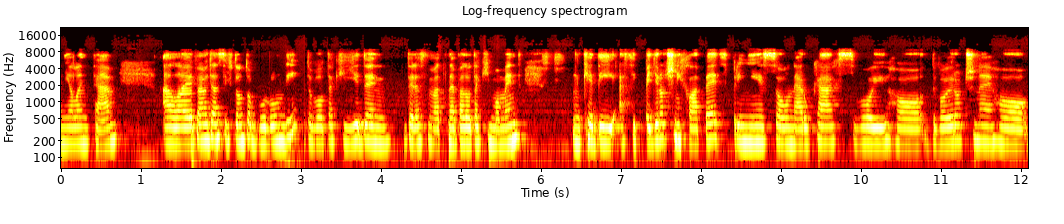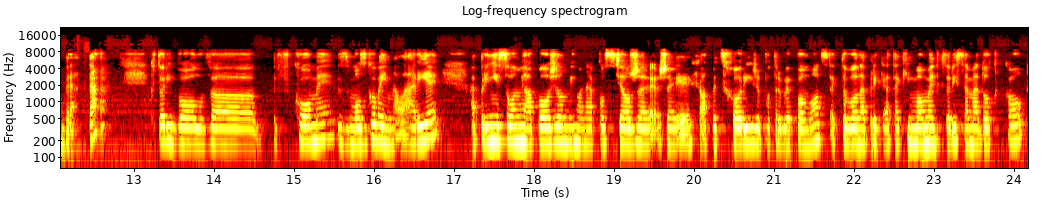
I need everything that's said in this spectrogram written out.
nielen tam. Ale pamätám si v tomto Burundi, to bol taký jeden, teraz ma napadol taký moment, kedy asi 5-ročný chlapec priniesol na rukách svojho dvojročného brata ktorý bol v, v kóme z mozgovej malárie a priniesol mi ho a položil mi ho na postel, že, že je chlapec chorý, že potrebuje pomoc. Tak to bol napríklad taký moment, ktorý sa ma dotkol.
